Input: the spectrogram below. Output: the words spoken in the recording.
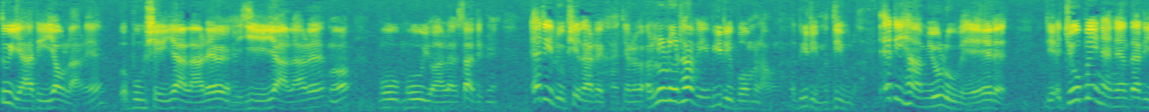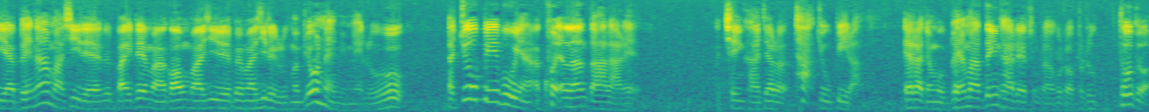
သူ့ယာတီရောက်လာတယ်အပူချိန်ရလာတယ်ရေရလာတယ်နော်မိုးမိုးရွာလာစသဖြင့်အဲ့ဒီလိုဖြစ်လာတဲ့ခါကျတော့အလိုလိုထပ်ပြီးအသီးတွေပေါ်မလာဘူးလားအသီးတွေမသိဘူးလားအဲ့ဒီဟာမျိုးလိုပဲတဲ့ဒီအကျိုးပေးနိုင်တဲ့တတ္တိကဘယ်နာမှာရှိတယ်ဘိုက်ထဲမှာကောင်းမှာရှိတယ်ဘယ်မှာရှိတယ်လို့မပြောနိုင်ပြီမဲ့လို့အကျိုးပေးဖို့ရန်အခွင့်အလန်းသားလာတဲ့ အချိန်ခါကျတော့ထအကျိုးပေးတာပဲအဲ့ဒါကြောင့်မို့ဘယ်မှာသိမ့်ထားတယ်ဆိုတာကိုတော့ဘယ်သူသို့တော့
